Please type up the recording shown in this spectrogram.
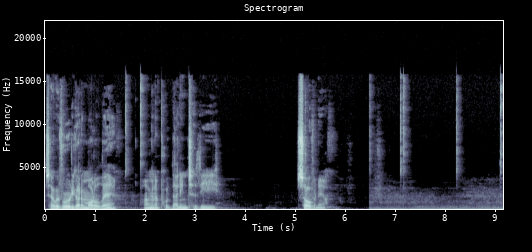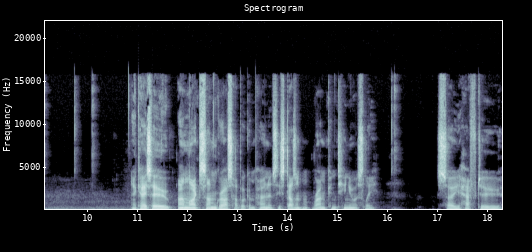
So we've already got a model there. I'm going to put that into the solver now. Okay, so unlike some Grasshopper components, this doesn't run continuously. So you have to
